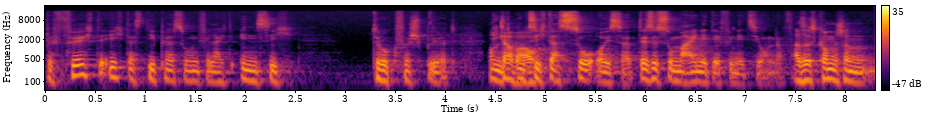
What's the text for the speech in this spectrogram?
befürchte ich, dass die Person vielleicht in sich Druck verspürt und, und sich das so äußert. Das ist so meine Definition davon. Also es kommen schon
